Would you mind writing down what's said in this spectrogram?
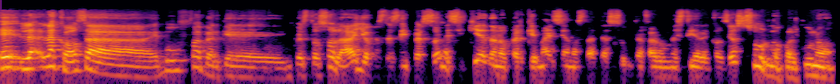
E la, la, cosa è buffa perché in questo solaio queste sei persone si chiedono perché mai siano state assunte a fare un mestiere così assurdo. Qualcuno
